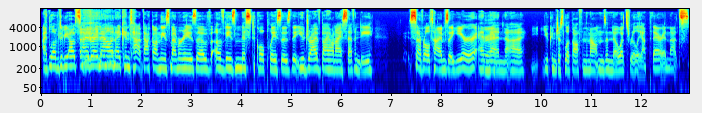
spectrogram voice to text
I'd love to be outside right now and I can tap back on these memories of of these mystical places that you drive by on I-70 several times a year and then uh, you can just look off in the mountains and know what's really up there and that's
